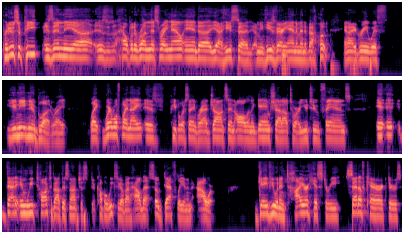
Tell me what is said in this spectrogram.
producer Pete is in the uh is helping to run this right now, and uh yeah, he said, I mean, he's very animate about, and I agree with you need new blood, right? Like Werewolf by Night is people are saying Brad Johnson all in a game. Shout out to our YouTube fans. It, it, that and we talked about this not just a couple weeks ago about how that so deftly in an hour gave you an entire history, set of characters,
